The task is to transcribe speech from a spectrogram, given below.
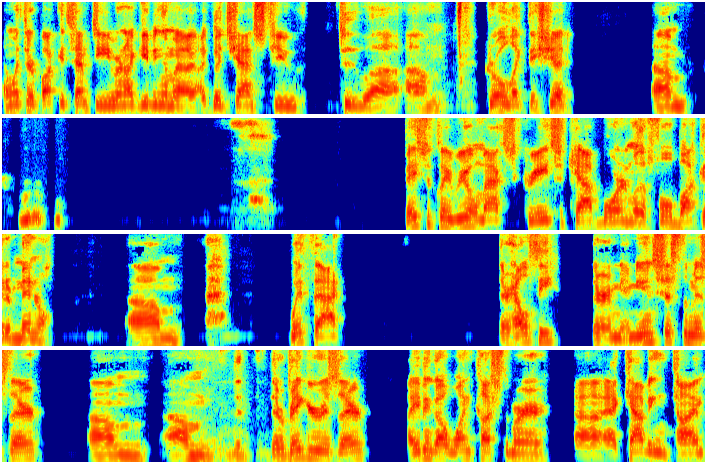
and with their buckets empty, we're not giving them a, a good chance to to uh, um, grow like they should. Um, basically Rio Max creates a calf born with a full bucket of mineral. Um, with that, they're healthy. Their immune system is there. Um, um, the, their vigor is there. I even got one customer uh, at calving time,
